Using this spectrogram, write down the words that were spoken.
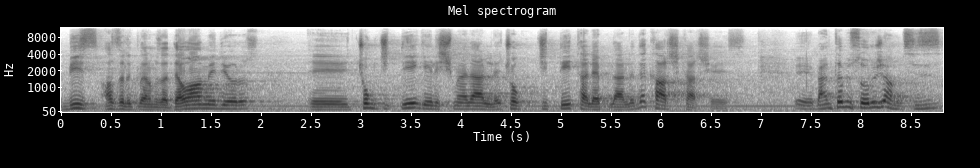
Biz hazırlıklarımıza devam ediyoruz. Ee, çok ciddi gelişmelerle, çok ciddi taleplerle de karşı karşıyayız. Ee, Ben tabii soracağım. Siz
